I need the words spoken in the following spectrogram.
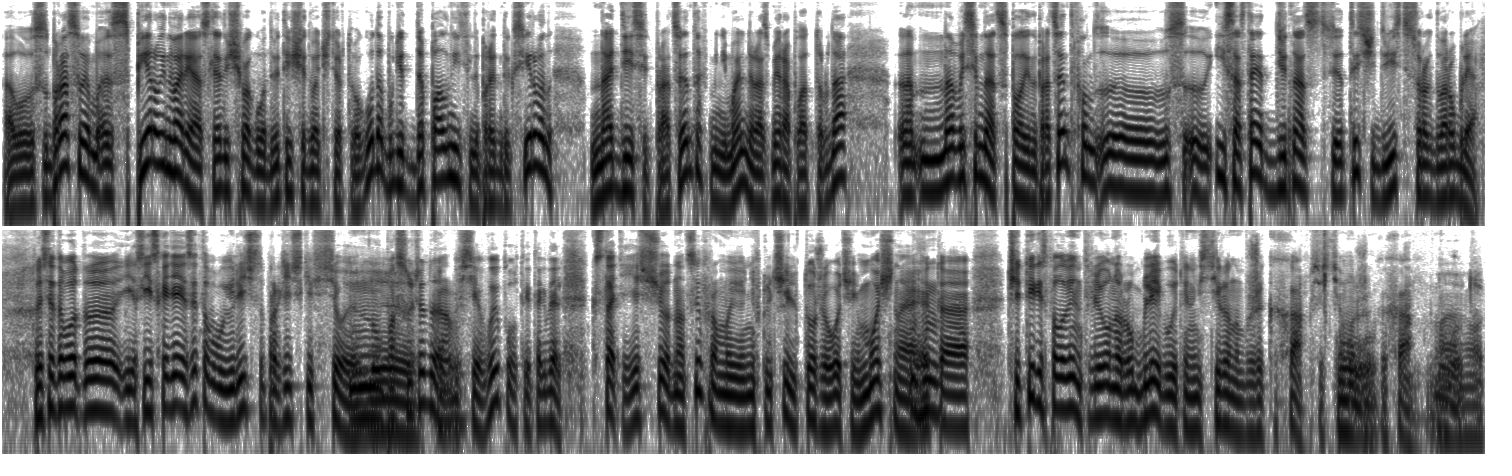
А Сбрасываем. э, С 1 января следующего года, 2024 года, будет дополнительно проиндексирован на 10% минимальный размер оплаты труда на 18,5% он э, с- и составит 19 242 рубля. То есть это вот, э, исходя из этого, увеличится практически все. Ну, по сути, да. все выплаты и так далее. Кстати, есть еще одна цифра, мы ее не включили, тоже очень мощная. Мгм. Это 4,5 триллиона рублей будет инвестировано в ЖКХ, в систему О, ЖКХ. вот. Вот.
